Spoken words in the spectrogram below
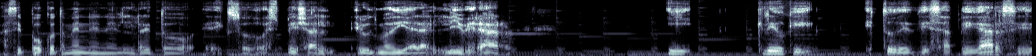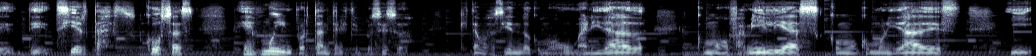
hace poco también en el reto Éxodo Special, el último día era liberar. Y creo que esto de desapegarse de ciertas cosas es muy importante en este proceso estamos haciendo como humanidad, como familias, como comunidades, y,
